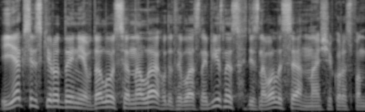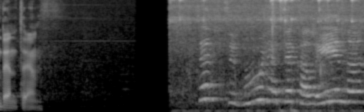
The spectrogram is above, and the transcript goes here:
Як сільській родині вдалося налагодити власний бізнес, дізнавалися наші кореспонденти. Це цибуля, це калина.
